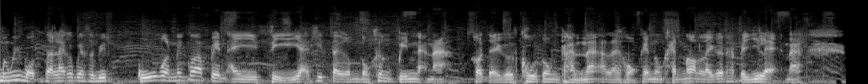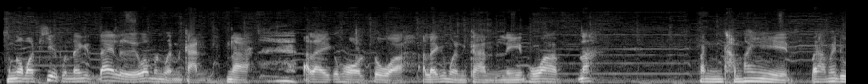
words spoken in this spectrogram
มึงไม่บอกแต่แรกก็เป็นสวิตกูก็นึกว่าเป็นไอ้สีอะที่เติมตรงเครื่องปิ้นอะนะเข้าใจก็คูตรงกันนะอะไรของแคนนงแคนนอนอะไรก็ทำไปยี่แหละนะมึงเอามาเทียบกันได้เลยว่ามันเหมือนกันนะ อะไรก็พอตัวอะไรก็เหมือนกันนี้เพราะว่านะมันทำให้ทำให้ดู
